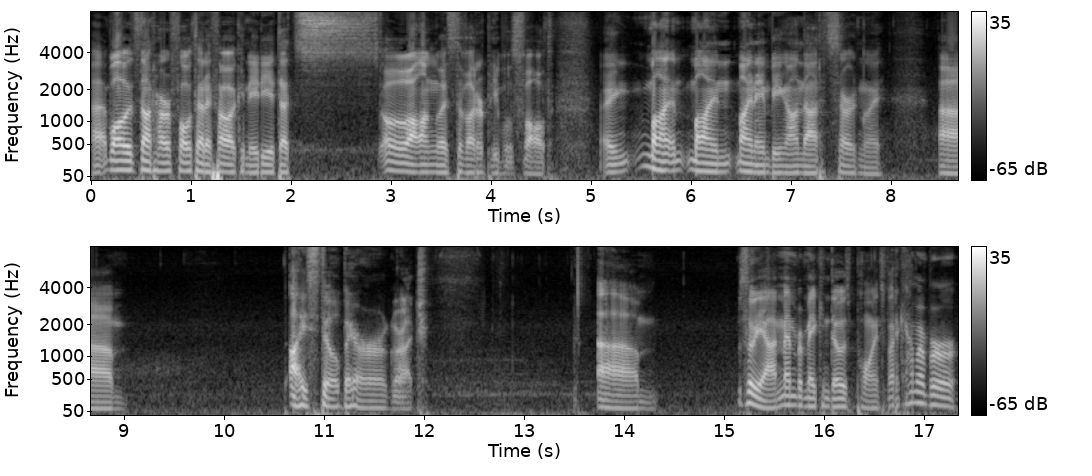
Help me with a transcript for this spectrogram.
Uh, well, it's not her fault that I felt like an idiot. That's a long list of other people's fault. I mine, mine, my name being on that certainly. Um, I still bear her a grudge. Um, so yeah, I remember making those points, but I can't remember.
